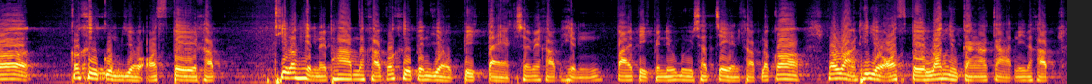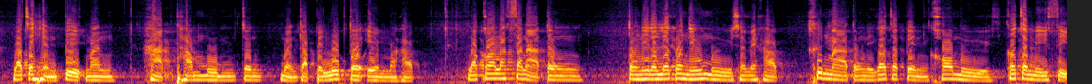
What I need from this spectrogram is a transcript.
ก็ก็คือกลุ่มเหยี่ยวออสเปรครับ ที่เราเห็นในภาพนะครับก็คือเป็นเหยี่ยวปีกแตกใช่ไหมครับ เห็นปลายปีกเป็นนิ้วมือชัดเจนครับ แล้วก็ระหว่างที่เหยี่ยวออสเปรลอนอยู่กลางอากาศนี้นะครับ เราจะเห็นปีกมันหักทำมุมจนเหมือนกับเป็นรูปตัว M อะครับ แล้วก็ลักษณะตรงตรงนี้เราเรียกว่านิ้วมือใช่ไหมครับ ขึ้นมาตรงนี้ก็จะเป็นข้อมือก็จะมีสี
